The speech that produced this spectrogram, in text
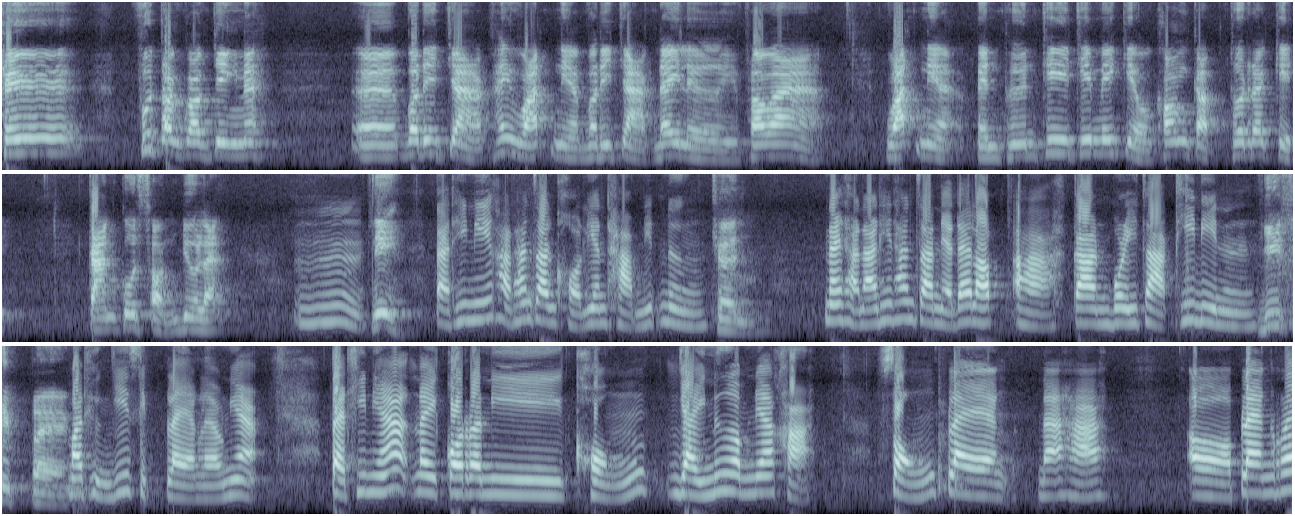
คือพูดตามความจริงนะเอ่อบริจาคให้วัดเนี่ยบริจาคได้เลย เพราะว่าวัดเนี่ยเป็นพื้นที่ที่ไม่เกี่ยวข้องกับธุรกิจ การกุศลอยู่แล้วอืมนี่ แต่ทีนี้ค่ะท่านอาจารย์ขอเรียนถามนิดนึง เชิญ ในฐานะที่ท่านอาจารย์เนี่ยได้รับอ่าการบริจาคที่ดิน 20 แปลง มาถึง 20 แปลงแล้วเนี่ย แต่ทีเนี้ยในกรณีของยายเนื่อมเนี่ยค่ะสองแปลงนะคะเอ่อแปลงแร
